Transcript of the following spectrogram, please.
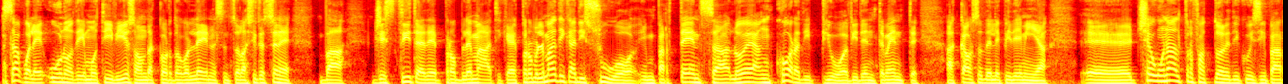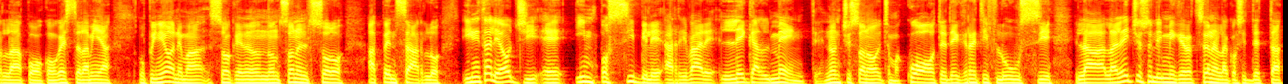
Sa qual è uno dei motivi? Io sono d'accordo con lei, nel senso la situazione va gestita ed è problematica. È problematica di suo, in partenza lo è ancora di più evidentemente a causa dell'epidemia. Eh, c'è un altro fattore di cui si parla poco, questa è la mia opinione, ma so che non sono il solo a pensarlo. In Italia oggi è impossibile arrivare legalmente, non ci sono insomma, quote, decreti flussi, la, la legge sull'immigrazione, la cosiddetta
